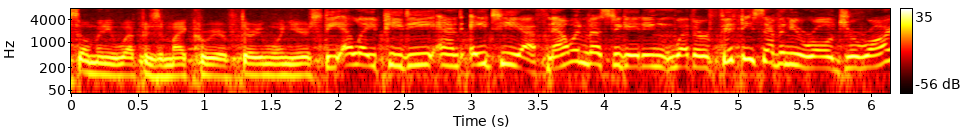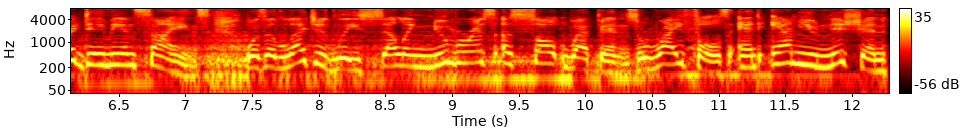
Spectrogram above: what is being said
so many weapons in my career of 31 years. The LAPD and ATF now investigating whether 57 year old Gerard Damian Sines was allegedly selling numerous assault weapons, rifles, and ammunition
